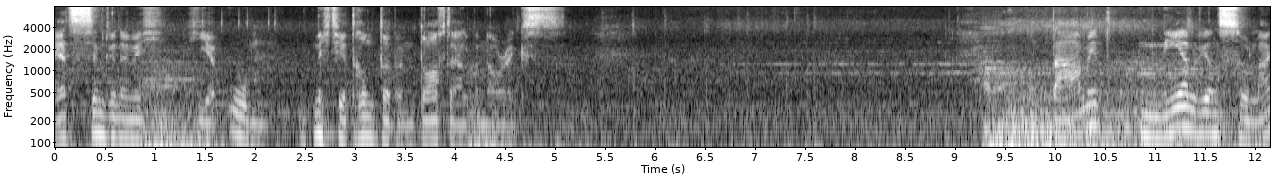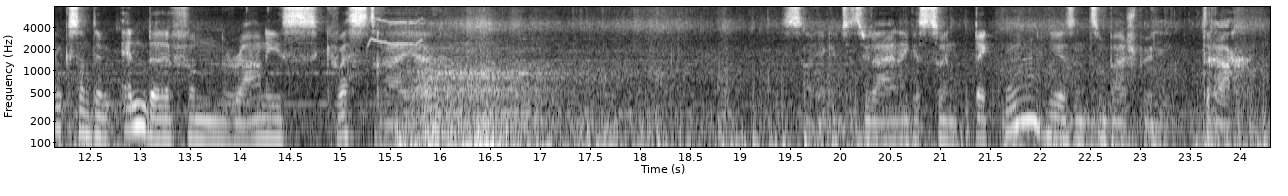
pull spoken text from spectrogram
Jetzt sind wir nämlich hier oben und nicht hier drunter beim Dorf der Albanorix. Und damit nähern wir uns so langsam dem Ende von Ranis Questreihe. So, hier gibt es jetzt wieder einiges zu entdecken. Hier sind zum Beispiel Drachen.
